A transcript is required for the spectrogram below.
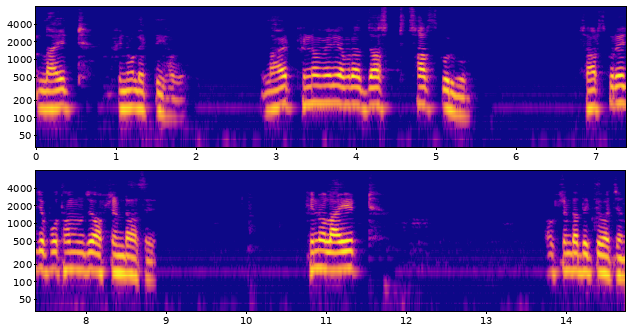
লাইট ফিনো লিখতেই হবে। লাইট ফিনো মেরে আমরা জাস্ট সার্চ করব। সার্চ করে যে প্রথম যে অপশনটা আছে ফিনো লাইট অপশনটা দেখতে পাচ্ছেন।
